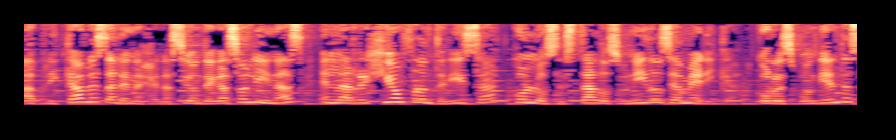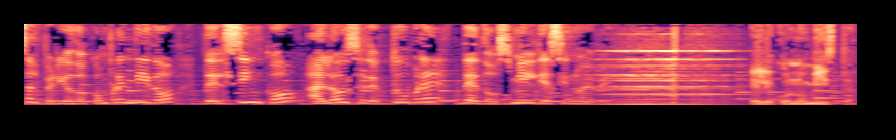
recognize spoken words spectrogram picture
aplicables a la enajenación de gasolinas en la región fronteriza con los Estados Unidos de América, correspondientes al periodo comprendido del 5 al 11 de octubre de 2019. El economista,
